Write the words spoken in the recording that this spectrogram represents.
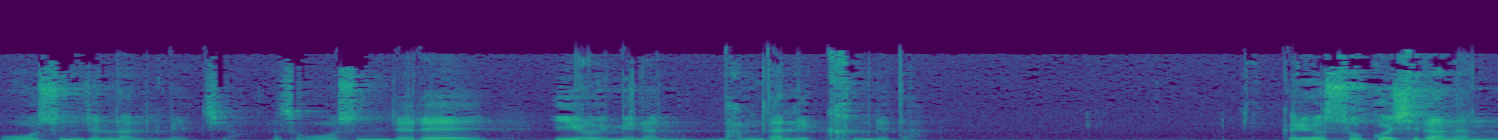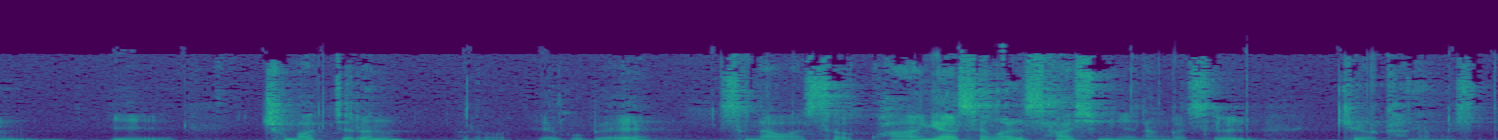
오순절 날 임했죠. 그래서 오순절의 이 의미는 남달리 큽니다. 그리고 수꽃이라는 이 초막절은 바로 애굽에서 나와서 광야 생활 40년 한 것을 기억하는 것입니다.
